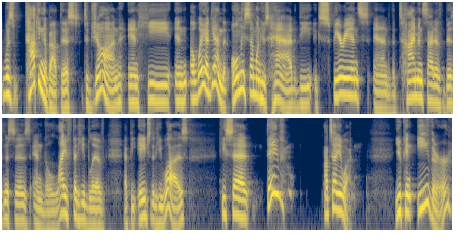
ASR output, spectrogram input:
was talking about this to John, and he, in a way, again, that only someone who's had the experience and the time inside of businesses and the life that he'd lived at the age that he was, he said, Dave, I'll tell you what, you can either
